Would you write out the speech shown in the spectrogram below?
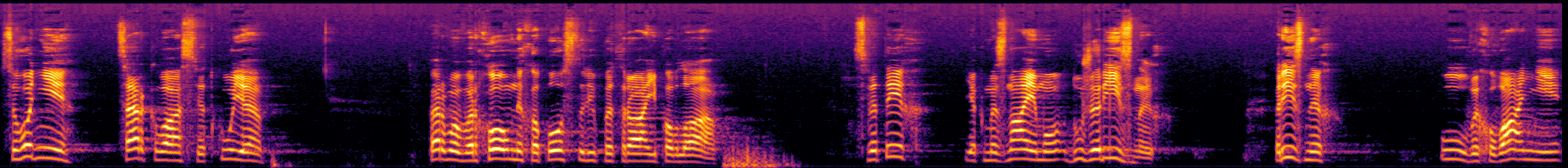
Сьогодні церква святкує первоверховних апостолів Петра і Павла. Святих, як ми знаємо, дуже різних, різних у вихованні,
